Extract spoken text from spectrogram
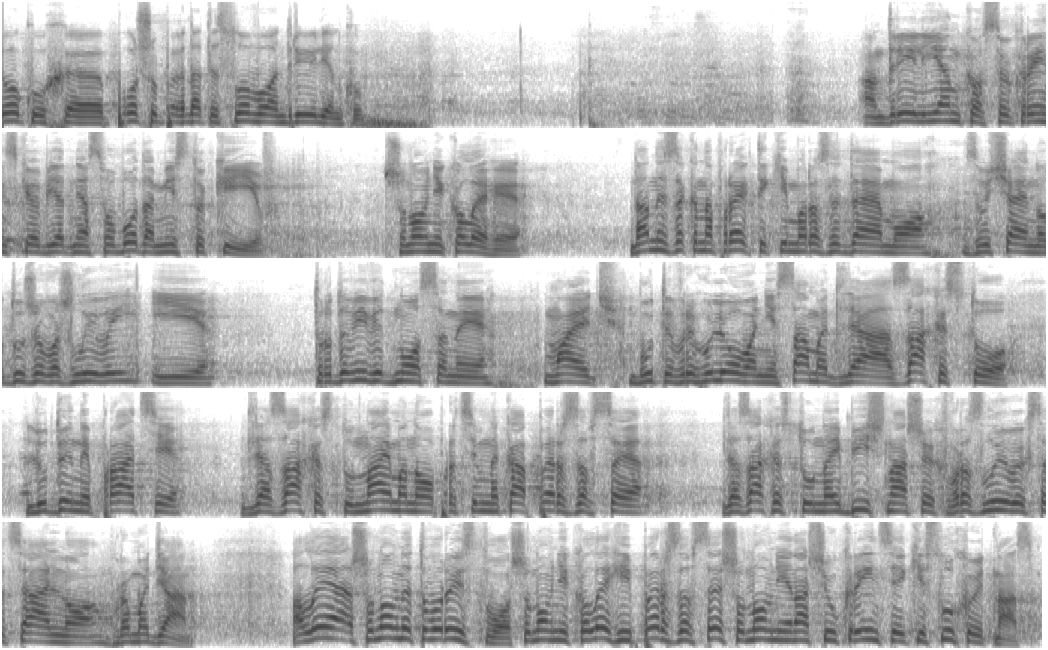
округ. Прошу передати слово Андрію Іллєнку. 10:32:09 ІЛЛЄНКО А.Ю. Андрій Іллєнко, Всеукраїнське об'єднання "Свобода", місто Київ. Шановні колеги, даний законопроект, який ми розглядаємо, звичайно, дуже важливий, і трудові відносини мають бути врегульовані саме для захисту людини праці, для захисту найманого працівника перш за все, для захисту найбільш наших вразливих соціально громадян. Але, шановне товариство, шановні колеги і перш за все шановні наші українці, які слухають нас,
